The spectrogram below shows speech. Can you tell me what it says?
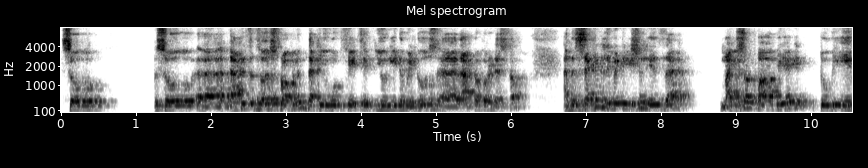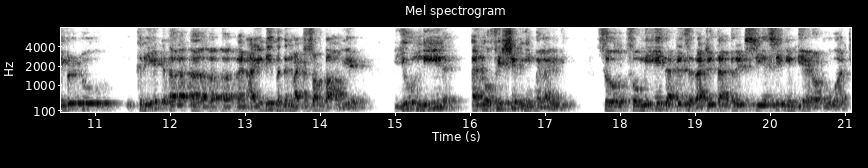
So, so uh, that is the first problem that you would face if you need a Windows uh, laptop or a desktop. And the second limitation is that Microsoft Power BI to be able to create a, a, a, an ID within Microsoft Power BI, you need an official email ID. So for me, that is rajit at cseindia.org.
